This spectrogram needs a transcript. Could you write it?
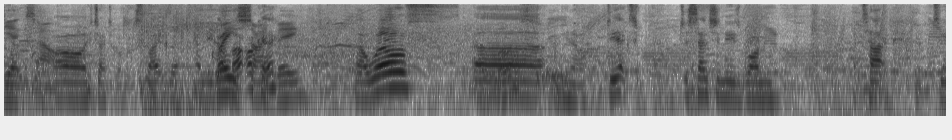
DX out. Oh, he tried to go for the spike there, and he Great got that. side Okay. B. Now Willz, uh, you know, DX essentially needs one attack to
